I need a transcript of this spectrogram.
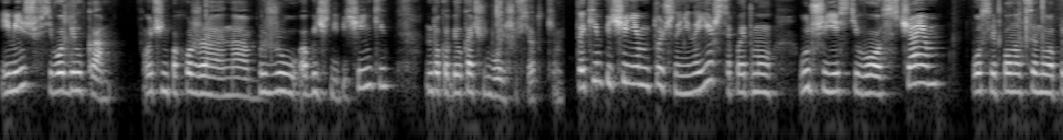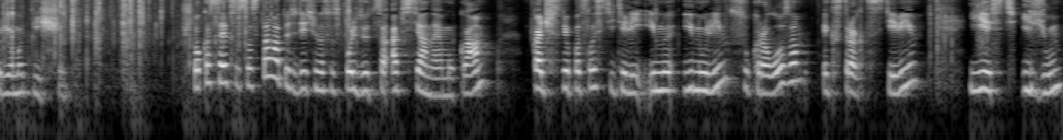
и меньше всего белка. Очень похоже на быжу обычной печеньки, но только белка чуть больше все-таки. Таким печеньем точно не наешься, поэтому лучше есть его с чаем после полноценного приема пищи. Что касается состава, то здесь у нас используется овсяная мука, в качестве подсластителей инулин, сукралоза, экстракт стевии, есть изюм,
